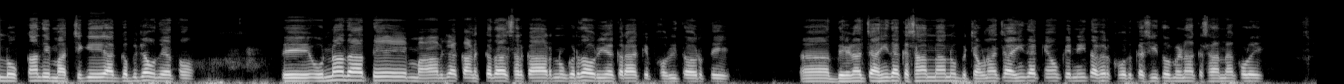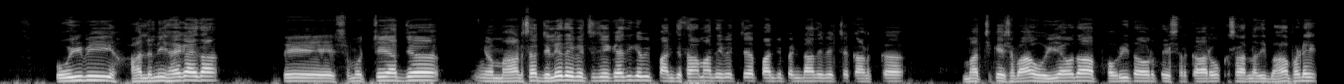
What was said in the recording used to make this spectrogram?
ਲੋਕਾਂ ਦੇ ਮੱਚ ਗਏ ਅੱਗ ਬੁਝਾਉਂਦਿਆਂ ਤੋਂ, ਤੇ ਉਹਨਾਂ ਦਾ ਤੇ ਮੁਆਵਜ਼ਾ ਕਣਕ ਦਾ ਸਰਕਾਰ ਨੂੰ ਗਰਦੌਰੀਆਂ ਕਰਾ ਕੇ ਫੌਰੀ ਤੌਰ ਤੇ ਦੇਣਾ ਚਾਹੀਦਾ ਕਿਸਾਨਾਂ ਨੂੰ, ਬਚਾਉਣਾ ਚਾਹੀਦਾ, ਕਿਉਂਕਿ ਨਹੀਂ ਤਾਂ ਫਿਰ ਖੁਦਕਸ਼ੀ ਤੋਂ ਬਿਨਾ ਕਿਸਾਨਾਂ ਕੋਲੇ ਕੋਈ ਵੀ ਹੱਲ ਨਹੀਂ ਹੈਗਾ ਇਹਦਾ। ਤੇ ਸਮੁੱਚੇ ਅੱਜ ਮਾਨਸਾ ਜ਼ਿਲ੍ਹੇ ਦੇ ਵਿੱਚ ਜੇ ਕਹਿ ਦਈਏ ਵੀ ਪੰਜ ਥਾਵਾਂ ਦੇ ਵਿੱਚ, ਪੰਜ ਪਿੰਡਾਂ ਦੇ ਵਿੱਚ ਕਣਕ ਮੱਚ ਕੇ ਸਵਾਹ ਹੋਈ ਹੈ, ਉਹਦਾ ਫੌਰੀ ਤੌਰ ਤੇ ਸਰਕਾਰ ਉਹ ਕਿਸਾਨਾਂ ਦੀ ਬਾਹ ਫੜੇ।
